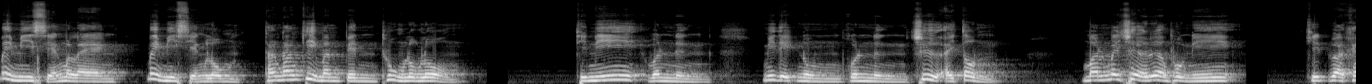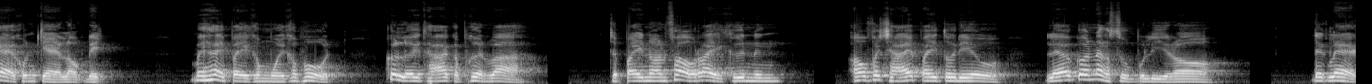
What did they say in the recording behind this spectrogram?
ไม่มีเสียงแมลง ไม่มีเสียงลม ทั้งๆที่มันเป็นทุ่งโล่งๆ ทีนี้วันหนึ่ง มีเด็กหนุ่มคนหนึ่งชื่อไอ้ต้น มันไม่เชื่อเรื่องพวกนี้ คิดว่าแค่คนแก่หลอกเด็ก ไม่ให้ไปขโมยข้าวโพด ก็เลยท้ากับเพื่อนว่า จะไปนอนเฝ้าไร่คืนหนึ่ง เอาไฟฉายไปตัวเดียว แล้วก็นั่งสูบบุหรี่รอ แรก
